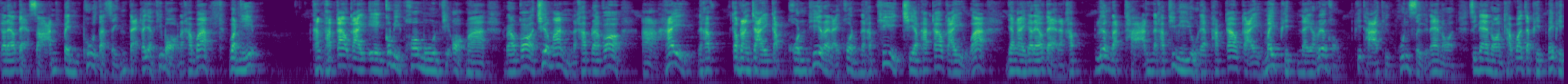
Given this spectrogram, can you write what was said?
ก็แล้วแต่ศาลเป็นผู้ตัดสินแต่ก็อย่างที่บอกนะครับว่าวันนี้ทางพรรคก้าวไกลเองก็มีข้อมูลที่ออกมา เราก็เชื่อมั่นนะครับ แล้วก็ให้นะครับกำลังใจกับคนที่หลาย ๆ คนนะครับที่เชียร์พรรคก้าวไกลอยู่ว่ายังไงก็แล้วแต่นะครับ เรื่องหลักฐานนะครับที่มีอยู่เนี่ยพรรคก้าวไกลไม่ผิดในเรื่องของพิธาถือหุ้นสื่อแน่นอนซึ่งแน่นอนครับว่าจะผิดไม่ผิด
